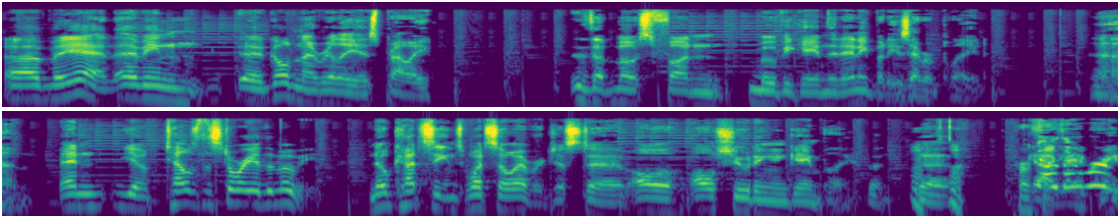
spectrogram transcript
uh, but yeah, I mean, uh, GoldenEye really is probably the most fun movie game that anybody's ever played. Um, and, you know, tells the story of the movie. No cutscenes whatsoever, just uh, all all shooting and gameplay. But uh, perfect. No, there were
